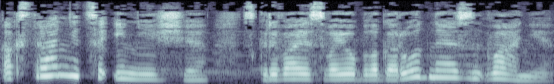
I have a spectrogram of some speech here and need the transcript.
как странница и нищая, скрывая свое благородное звание.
